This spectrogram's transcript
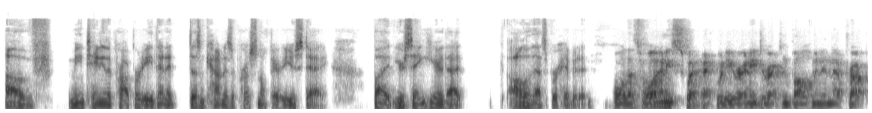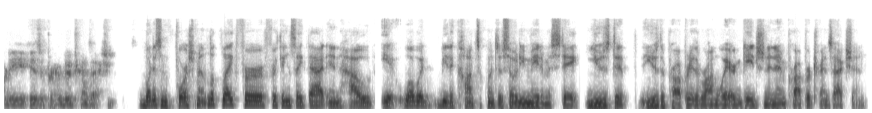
of maintaining the property, then it doesn't count as a personal fair use day. But you're saying here that all of that's prohibited. Well, that's all. Any sweat equity or any direct involvement in that property is a prohibited transaction. What does enforcement look like for for things like that, and how it? What would be the consequence if somebody made a mistake, used it, used the property the wrong way, or engaged in an improper transaction?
